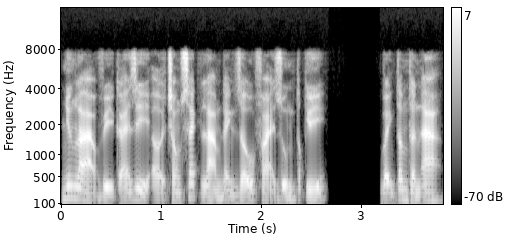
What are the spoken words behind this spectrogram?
Nhưng là vì cái gì ở trong sách làm đánh dấu phải dùng tốc ký? Bệnh tâm thần a.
